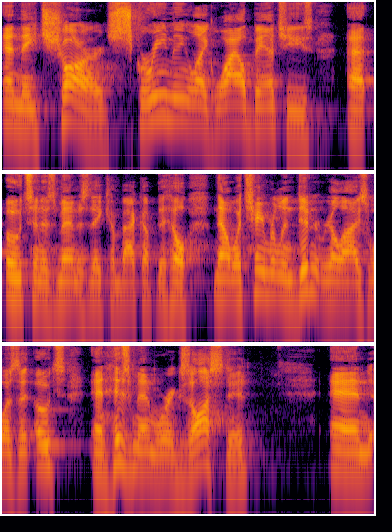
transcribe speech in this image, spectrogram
And they charge, screaming like wild banshees at Oates and his men as they come back up the hill. Now, what Chamberlain didn't realize was that Oates and his men were exhausted and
